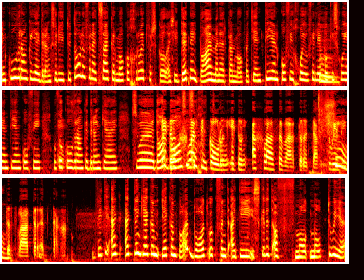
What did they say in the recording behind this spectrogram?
en koeldranke jy drink. So die totale hoeveelheid suiker maak 'n groot verskil. As jy dit net baie minder kan maak wat jy in tee en koffie gooi, hoeveel lepeltjies mm. gooi jy in tee en koffie, hoeveel mm. koeldranke drink jy? So daai basiese goed. Koeldrank, ek drink 8 glase water 'n dag, 2 so. liter water 'n dag. Weet jy ek ek dink jy kan jy kan baie baat ook vind uit die skud dit af maal maal 2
